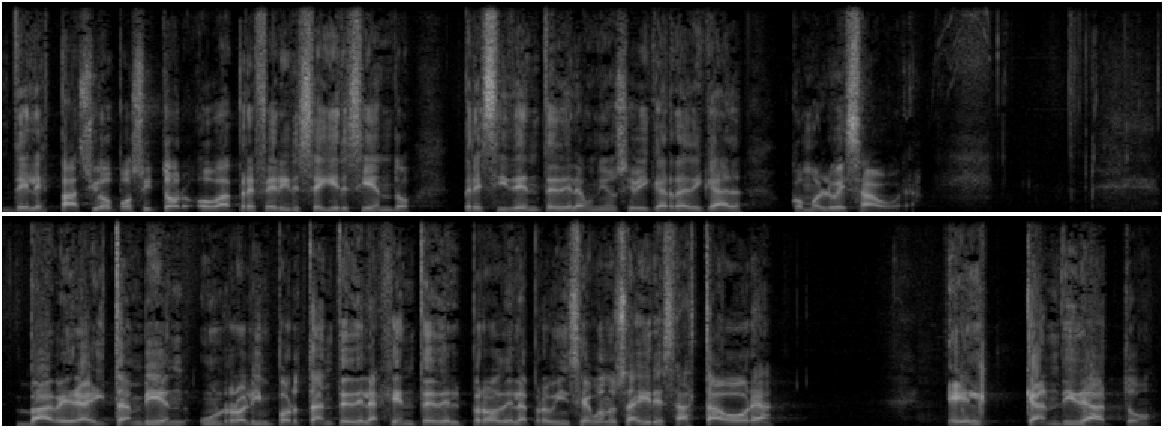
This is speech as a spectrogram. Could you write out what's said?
del espacio opositor o va a preferir seguir siendo presidente de la Unión Cívica Radical como lo es ahora va a haber ahí también un rol importante de la gente del PRO de la provincia de Buenos Aires. Hasta ahora, el candidato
